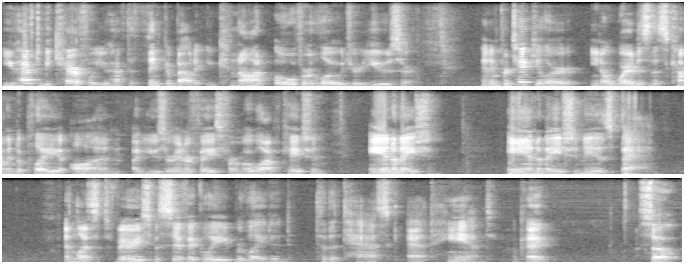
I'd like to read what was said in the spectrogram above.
you have to be careful. You have to think about it. You cannot overload your user. And in particular, you know, where does this come into play on a user interface for a mobile application? Animation. Animation is bad unless it's very specifically related to the task at hand. Okay? So,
